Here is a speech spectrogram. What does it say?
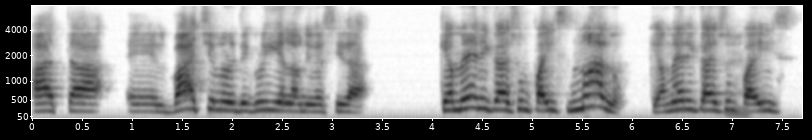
hasta el bachelor degree en la universidad, que América es un país malo, que América es un país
